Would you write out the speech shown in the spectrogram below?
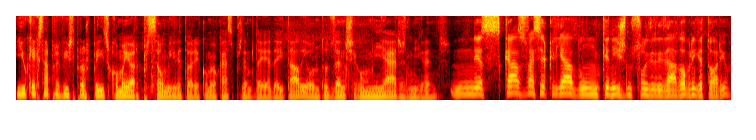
E o que é que está previsto para os países com maior pressão migratória, como é o caso, por exemplo, da, da Itália, onde todos os anos chegam milhares de migrantes? Nesse caso, vai ser criado um mecanismo de solidariedade obrigatório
